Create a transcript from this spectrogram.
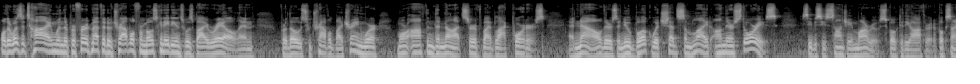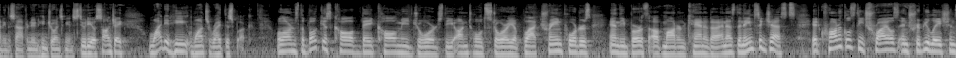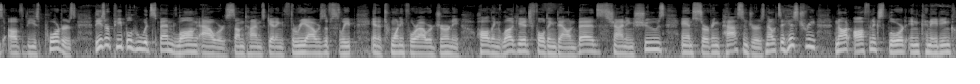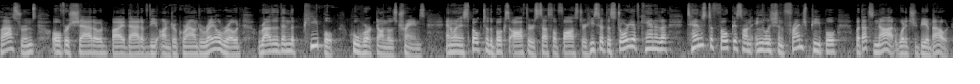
Well, there was a time when the preferred method of travel for most Canadians was by rail, and for those who traveled by train were more often than not served by black porters. And now there's a new book which sheds some light on their stories. CBC's Sanjay Maru spoke to the author at a book signing this afternoon. He joins me in studio. Sanjay, why did he want to write this book? Well, Arms, the book is called They Call Me George, the untold story of black train porters and the birth of modern Canada. And as the name suggests, it chronicles the trials and tribulations of these porters. These are people who would spend long hours, sometimes getting three hours of sleep in a 24-hour journey, hauling luggage, folding down beds, shining shoes, and serving passengers. Now, it's a history not often explored in Canadian classrooms, overshadowed by that of the Underground Railroad, rather than the people who worked on those trains. And when I spoke to the book's author, Cecil Foster, he said the story of Canada tends to focus on English and French people, but that's not what it should be about.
